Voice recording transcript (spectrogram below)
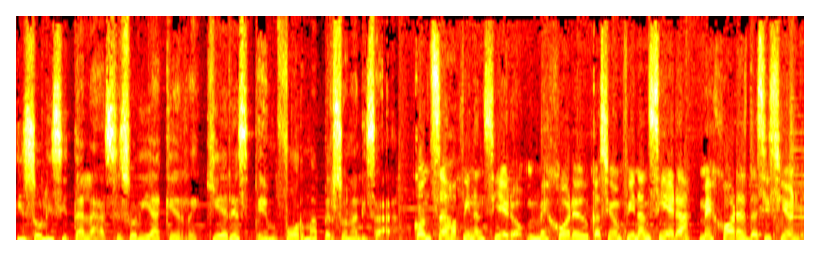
y solicita la asesoría que requieres en forma personalizada. Consejo Financiero, mejor educación financiera, mejores decisiones.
